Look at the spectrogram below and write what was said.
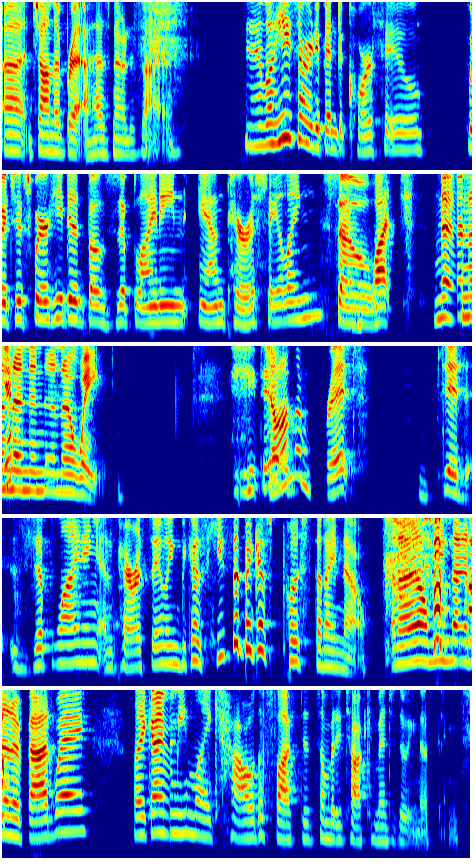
uh, Jon the Brit has no desire. Yeah, well, he's already been to Corfu, which is where he did both zip lining and parasailing. So What? No, no, Yeah. no, no, no, no. Wait. he did. Jon the Brit did zip lining and parasailing because he's the biggest puss that I know. And I don't mean that in a bad way. Like, I mean, like, how the fuck did somebody talk him into doing those things?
